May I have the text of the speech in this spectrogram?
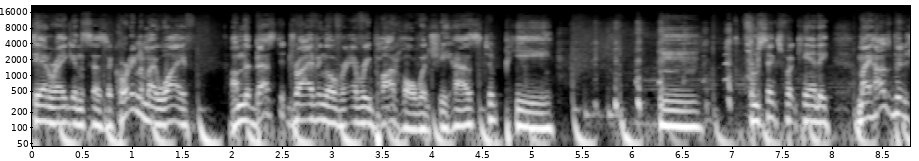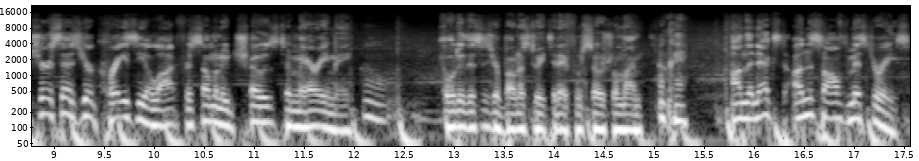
Dan Reagan says, according to my wife, I'm the best at driving over every pothole when she has to pee. Mm. From Six Foot Candy, my husband sure says you're crazy a lot for someone who chose to marry me. And we'll do this as your bonus tweet today from Social Mime. okay. On the next Unsolved Mysteries,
